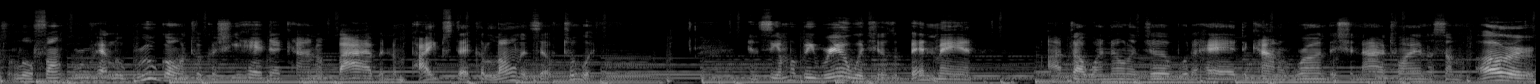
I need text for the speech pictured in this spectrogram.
Some little funk groove had a little groove going to it because she had that kind of vibe and them pipes that could loan itself to it. And see i'm gonna be real with you as a betting man i thought Wynonna judd would have had the kind of run that shania twain or some other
